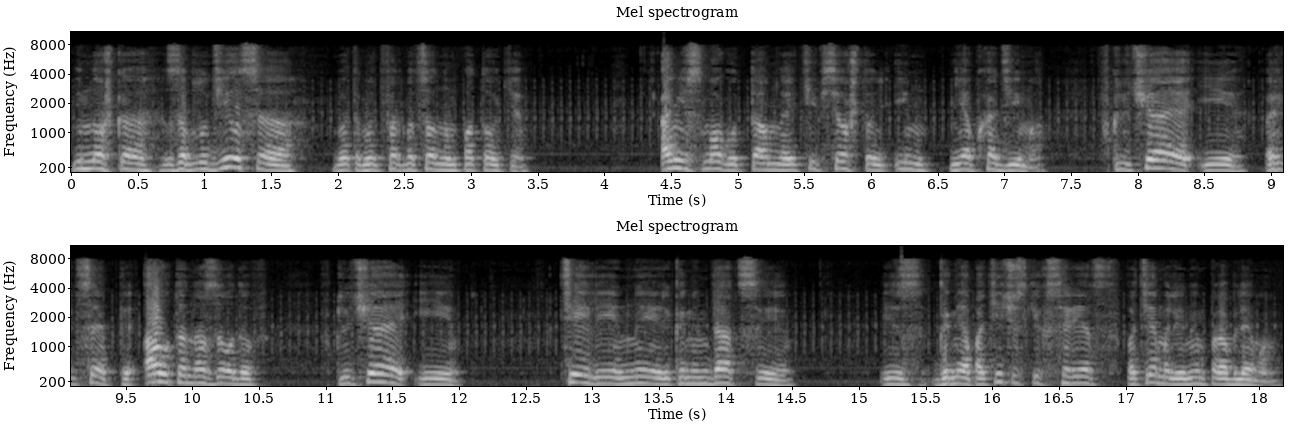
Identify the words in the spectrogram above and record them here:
немножко заблудился в этом информационном потоке, они смогут там найти все, что им необходимо, включая и рецепты аутоназодов, включая и те или иные рекомендации из гомеопатических средств по тем или иным проблемам.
